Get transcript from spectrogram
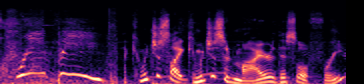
creepy. Can we just like, can we just admire this little freak?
